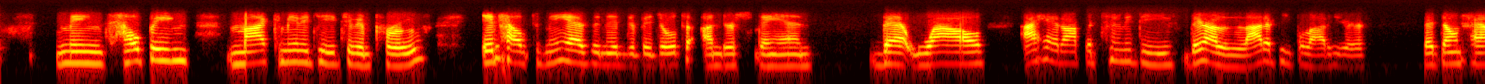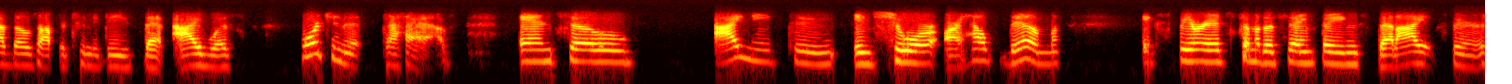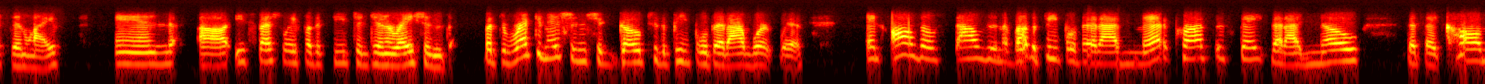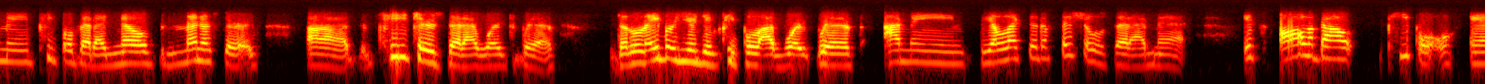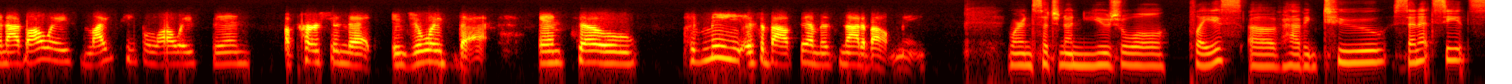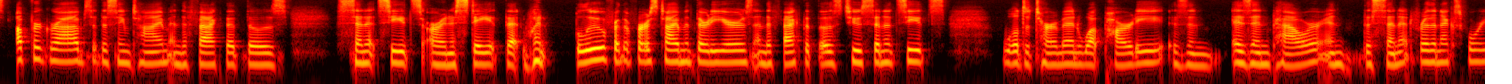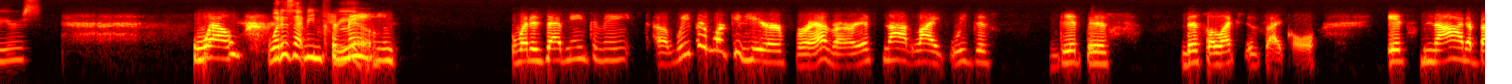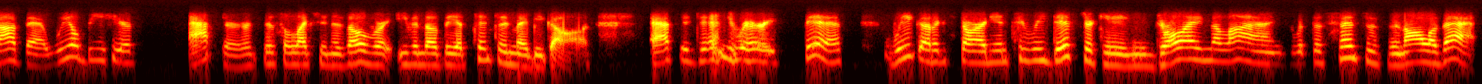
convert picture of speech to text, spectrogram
means helping my community to improve. It helped me as an individual to understand that while I had opportunities, there are a lot of people out here that don't have those opportunities that I was fortunate to have. And so I need to ensure or help them experience some of the same things that I experienced in life, and uh, especially for the future generations. But the recognition should go to the people that I work with and all those thousands of other people that I've met across the state that I know that they call me, people that I know, ministers, uh, the teachers that I worked with, the labor union people I worked with. I mean, the elected officials that I met. It's all about people. And I've always liked people, always been a person that enjoys that. And so to me, it's about them, it's not about me. We're in such an unusual place of having two Senate seats up for grabs at the same time, and the fact that those Senate seats are in a state that went blue for the first time in 30 years, and the fact that those two Senate seats will determine what party is in is in power in the Senate for the next four years? Well, what does that mean for to you? Me, what does that mean to me? Uh, we've been working here forever. It's not like we just did this this election cycle. It's not about that. We'll be here after this election is over, even though the attention may be gone. After January 5th, we're going to start into redistricting, drawing the lines with the census and all of that,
